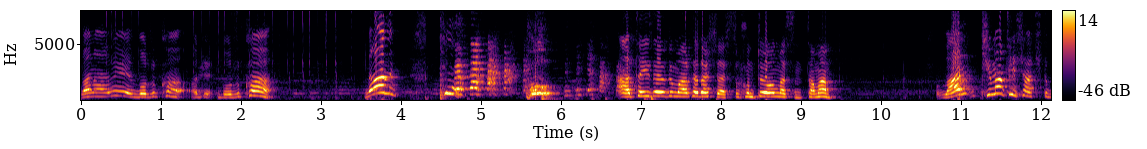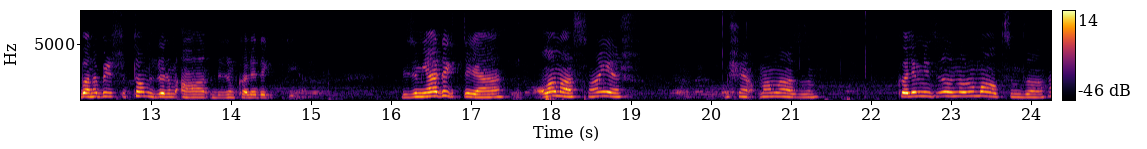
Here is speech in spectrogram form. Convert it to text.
Lan abi bozuka. Hadi bozuka. Lan. Puh. Puh. Atayı dövdüm arkadaşlar. Sıkıntı olmasın. Tamam. Lan kim ateş açtı bana? Birisi tam üzerime. Aa bizim kale de gitti ya. Bizim yer de gitti ya. Olamaz. Hayır. Bir şey yapmam lazım. Kalemiz onurum altında.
